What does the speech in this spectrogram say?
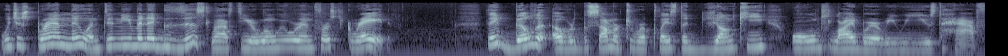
which is brand new and didn't even exist last year when we were in first grade. They built it over the summer to replace the junky old library we used to have.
